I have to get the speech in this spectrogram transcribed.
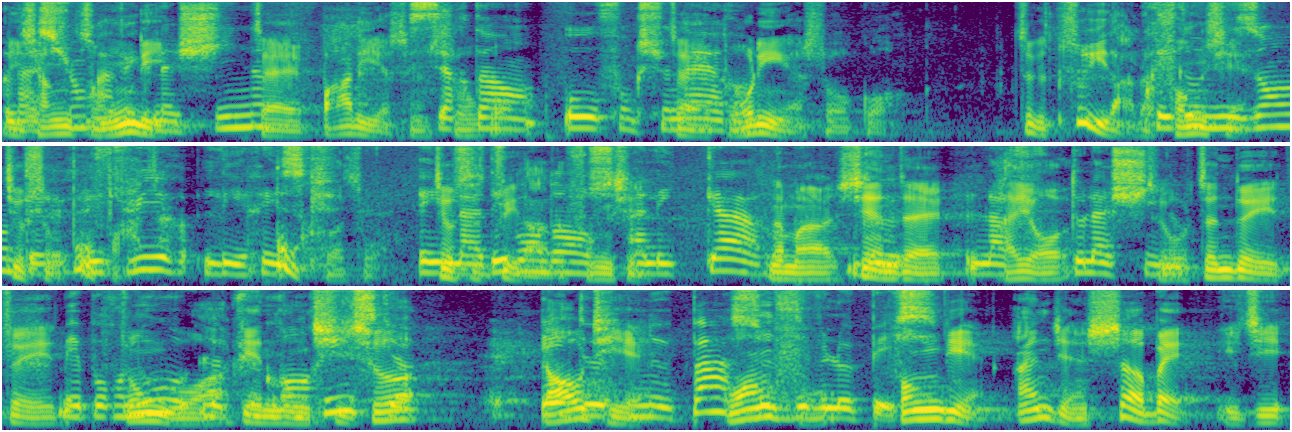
李强总理在巴黎也曾说过，在柏林也说过，这个最大的风险就是不发展、不合作，就是最大的风险。那么现在还有就针对对中国电动汽车、高铁、光伏、风电、安检设备以及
